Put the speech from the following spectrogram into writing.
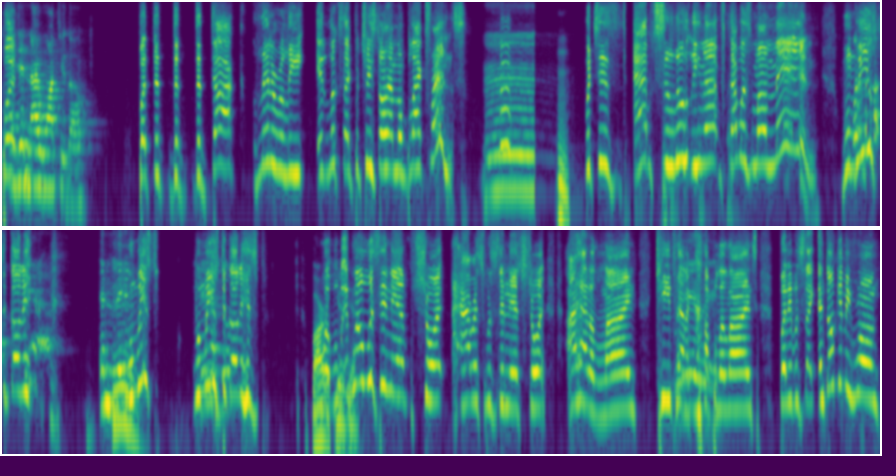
but I but didn't. I want to though. but the the the doc literally it looks like Patrice don't have no black friends Mm. which is absolutely not. That was my man. When What we about- used to go to Yeah. And they Mm. when we used to, when we used to go to his Will, Barbecue. Will yeah. was in there short. Harris was in there short. I had a line. Keith had a couple of lines, but it was like, and don't get me wrong.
